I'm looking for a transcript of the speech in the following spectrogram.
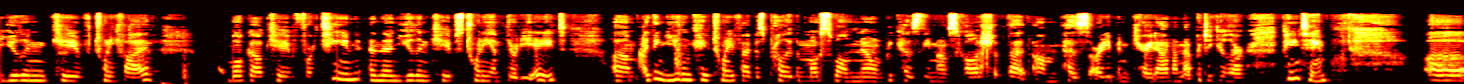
Yulin Cave 25, Mogao Cave 14, and then Yulin Caves 20 and 38. Um, I think Yulin Cave 25 is probably the most well known because the amount of scholarship that um, has already been carried out on that particular painting. Uh,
